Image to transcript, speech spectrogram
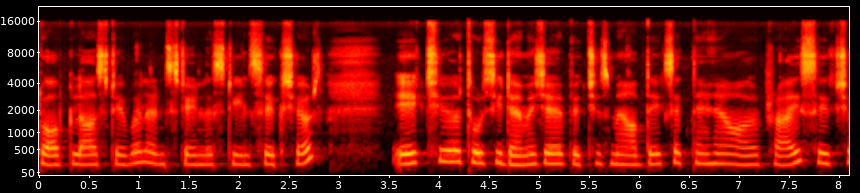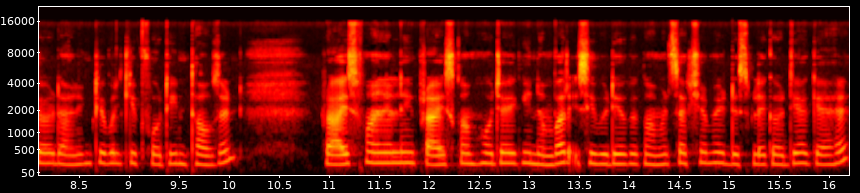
top glass table and stainless steel six एक चेयर थोड़ी सी डैमेज है पिक्चर्स में आप देख सकते हैं। और price six chair dining table की फोर्टीन थाउज़ेंड प्राइस फाइनल नहीं प्राइस कम हो जाएगी। नंबर इसी वीडियो के कमेंट सेक्शन में डिस्प्ले कर दिया गया है।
